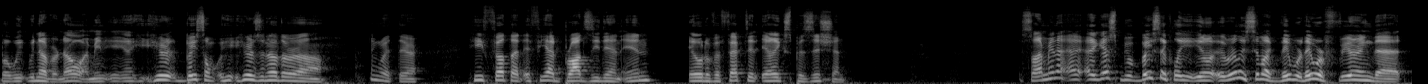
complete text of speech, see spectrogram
but we, we never know. I mean, here based on here's another uh, thing right there. He felt that if he had brought Zidane in, it would have affected Eric's position. So I mean, I, I guess basically, you know, it really seemed like they were they were fearing that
